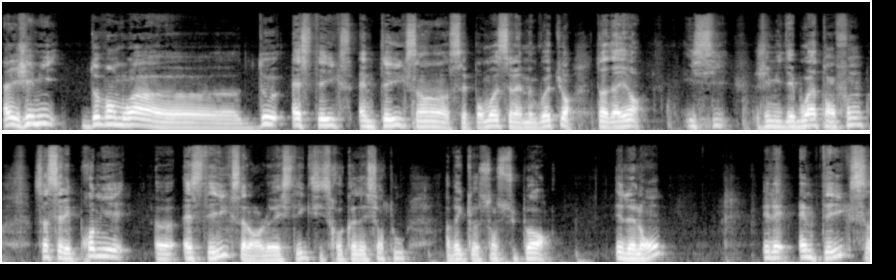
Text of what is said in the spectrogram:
Allez, j'ai mis devant moi euh, deux STX MTX. Hein. c'est pour moi, c'est la même voiture. D'ailleurs, ici, j'ai mis des boîtes en fond. Ça, c'est les premiers euh, STX. Alors, le STX, il se reconnaît surtout avec son support et l'aileron. Et les MTX,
